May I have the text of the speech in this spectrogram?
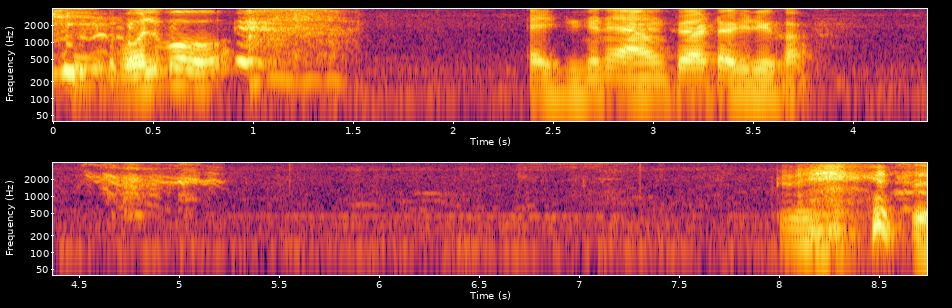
কি বলব? এই দুজনে এমন করে একটা ভিডিও কর। ঠিক আছে।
